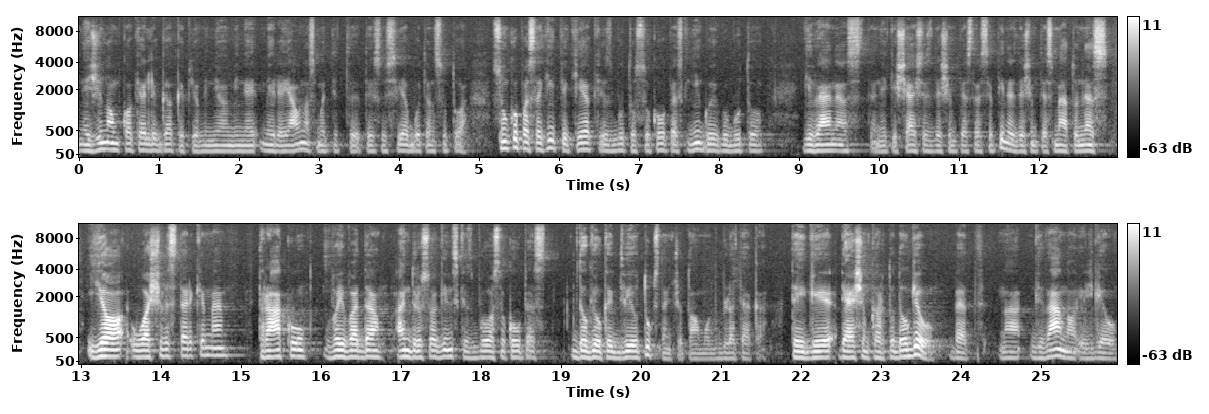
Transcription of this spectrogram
nežinom kokią lygą, kaip jau minėjau, mirė jaunas, matyt, tai susiję būtent su tuo. Sunku pasakyti, kiek jis būtų sukaupęs knygų, jeigu būtų gyvenęs ten iki 60 ar 70 metų, nes jo uošvis, tarkime, trakų vaivada Andrius Oginskis buvo sukaupęs daugiau kaip 2000 tomų biblioteką. Taigi 10 kartų daugiau, bet, na, gyveno ilgiau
